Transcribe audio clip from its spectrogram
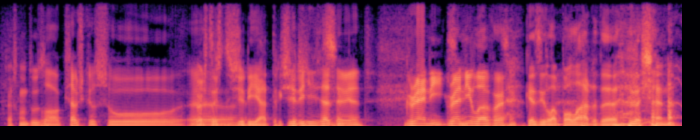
Ficaste com Tusa? Logo, sabes que eu sou. Gostas ah, de geriátricas? geri- exatamente. Granny, Granny Lover. Queres ir lá para o lar da, da Xana?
